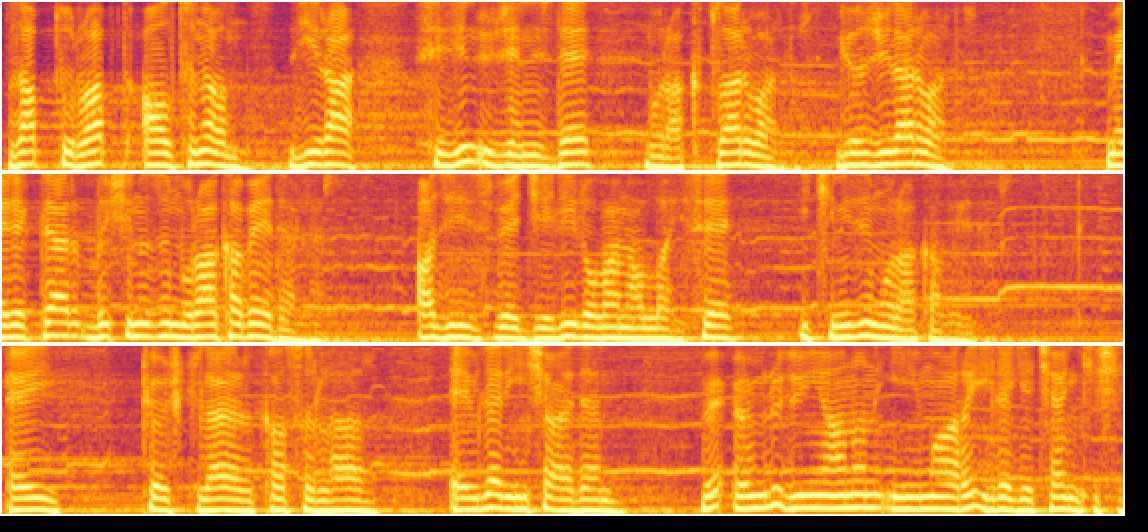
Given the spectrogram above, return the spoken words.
Zaptu rapt altına alınız. Zira sizin üzerinizde murakıplar vardır, gözcüler vardır. Melekler dışınızı murakabe ederler. Aziz ve celil olan Allah ise içinizi murakabe eder. Ey köşkler, kasırlar, evler inşa eden ve ömrü dünyanın imarı ile geçen kişi.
